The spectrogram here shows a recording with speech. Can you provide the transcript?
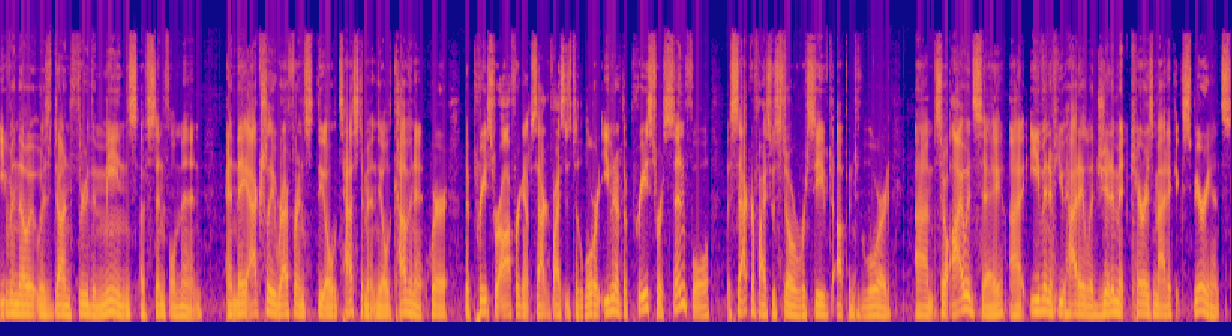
even though it was done through the means of sinful men. And they actually referenced the Old Testament and the Old Covenant, where the priests were offering up sacrifices to the Lord. Even if the priests were sinful, the sacrifice was still received up into the Lord. Um, so I would say, uh, even if you had a legitimate charismatic experience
